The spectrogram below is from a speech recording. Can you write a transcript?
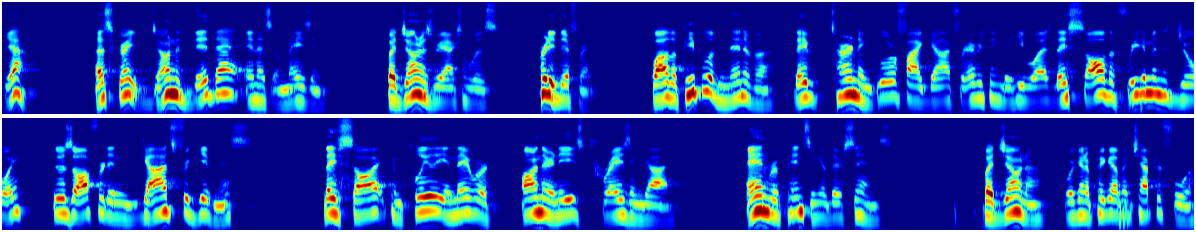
yeah, that's great. Jonah did that, and it's amazing. But Jonah's reaction was pretty different. While the people of Nineveh, They turned and glorified God for everything that He was. They saw the freedom and the joy that was offered in God's forgiveness. They saw it completely and they were on their knees praising God and repenting of their sins. But Jonah, we're going to pick up in chapter 4.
